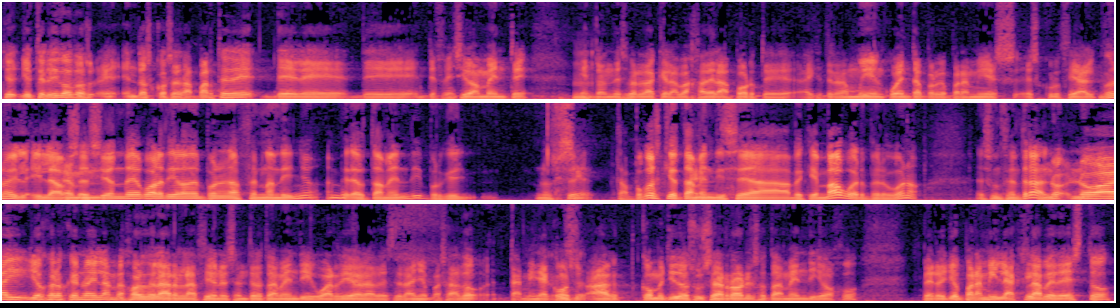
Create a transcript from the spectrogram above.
Yo, yo te lo digo dos- en, dos cosas. Aparte de, de- de- defensivamente, Mm. entonces es verdad que la baja del aporte hay que tenerla muy en cuenta porque para mí es, es crucial. Bueno, y, y la Em, obsesión de Guardiola de poner a Fernandinho en vez de Otamendi, porque, no sé, Sí. tampoco es que Otamendi sea Beckenbauer, pero bueno, es un central. No, no hay, yo creo que no hay la mejor de las relaciones entre Otamendi y Guardiola desde el año pasado. También ha, ha cometido sus errores Otamendi, ojo. Pero yo para mí la clave de esto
